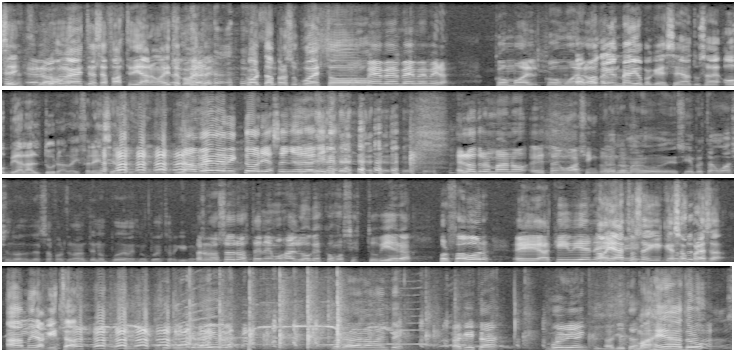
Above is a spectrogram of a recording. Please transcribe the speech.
Sí, el con este se fastidiaron, ¿oíste? Con este corta presupuesto. Ven, ven, ven, ven, mira. Como el, como el otro. en el medio para que sea, tú sabes, obvia la altura, la diferencia de altura. La B de Victoria, señores, aquí. El otro hermano está en Washington. Mi otro entonces. hermano eh, siempre está en Washington, desafortunadamente no puede, no puede estar aquí con Pero nosotros. nosotros tenemos algo que es como si estuviera. Por favor, eh, aquí viene. No, ya esto eh, sé, qué sorpresa. Ah, mira, aquí está. Sí, sí, increíble. Verdaderamente. Aquí está. Muy bien. Aquí está. Imagínate tú. Sí.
